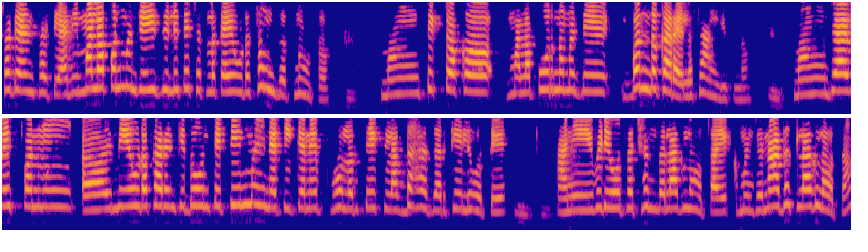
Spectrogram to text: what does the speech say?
सगळ्यांसाठी. आणि मला पण म्हणजे इझिली त्याच्यातलं काही एवढं समजत नव्हतं. मग टिकटॉक मला पूर्ण म्हणजे बंद करायला सांगितलं. मग ज्यावेळेस पण मग मी एवढं कारण की दोन ते तीन महिन्यात इकडे फॉलोअर्स एक लाख दहा हजार केले होते. आणि व्हिडिओचा छंद लागला होता. एक म्हणजे नादच लागला होता.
